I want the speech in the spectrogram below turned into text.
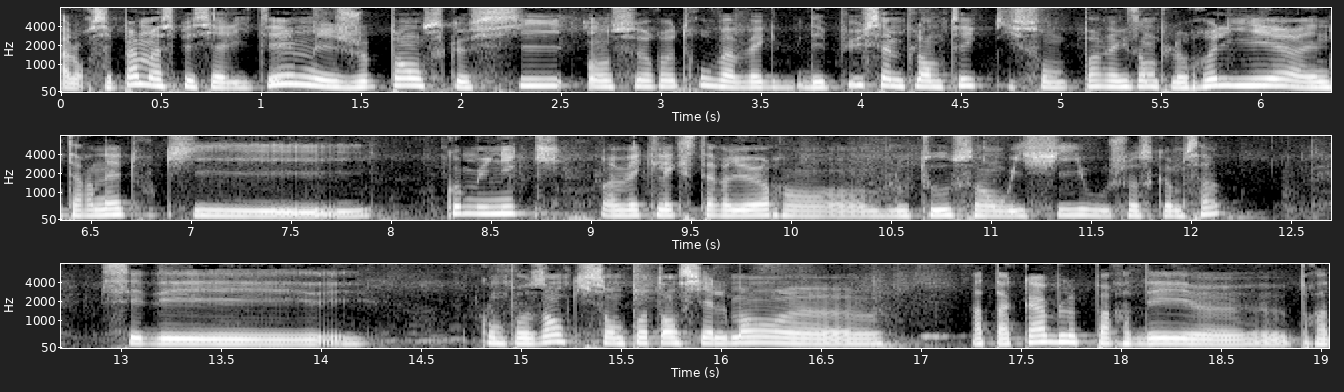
Alors c'est pas ma spécialité, mais je pense que si on se retrouve avec des puces implantées qui sont par exemple reliées à Internet ou qui communiquent avec l'extérieur en Bluetooth, en Wi-Fi ou choses comme ça, c'est des composants qui sont potentiellement euh, attaquables par des, euh, par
